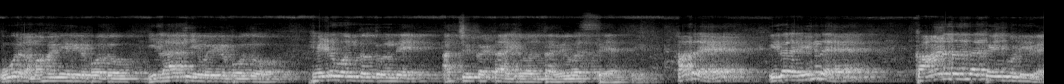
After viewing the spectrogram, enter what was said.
ಊರ ಮಹನೀಯರಿರ್ಬೋದು ಇಲಾಖೆಯವರಿರ್ಬೋದು ಹೇಳುವಂಥದ್ದು ಒಂದೇ ಅಚ್ಚುಕಟ್ಟಾಗಿರುವಂತ ವ್ಯವಸ್ಥೆ ಅಂತೇಳಿ ಆದ್ರೆ, ಇದರ ಹಿಂದೆ ಕಾಣದಂತ ಕೈಗಳಿವೆ.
